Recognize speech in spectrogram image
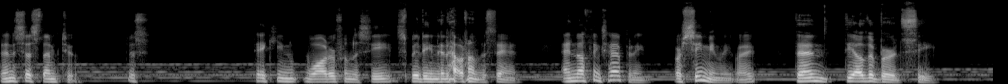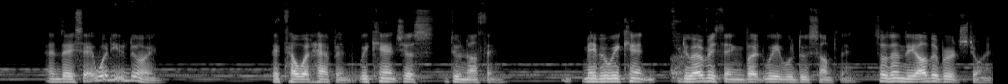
Then it's just them two, just taking water from the sea, spitting it out on the sand, and nothing's happening, or seemingly, right? Then the other birds see, and they say, What are you doing? They tell what happened. We can't just do nothing. Maybe we can't do everything, but we will do something. So then the other birds join.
